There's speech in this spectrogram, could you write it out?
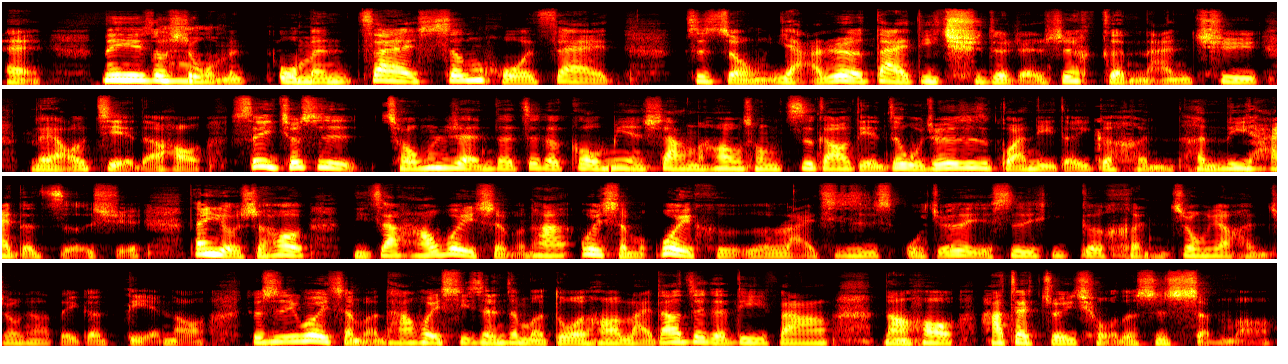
哎，那些都是我们我们在生活在这种亚热带地区的人是很难去了解的哈，所以就是从人的这个构面上，然后从制高点，这我觉得这是管理的一个很很厉害的哲学。但有时候你知道他为什么他为什么为何而来，其实我觉得也是一个很重要很重要的一个点哦，就是为什么他会牺牲这么多，然后来到这个地方，然后他在追求的是什么？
